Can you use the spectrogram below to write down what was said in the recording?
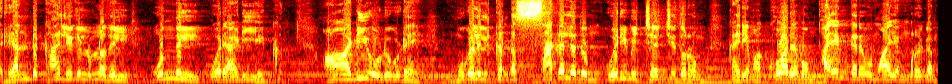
രണ്ട് കാലുകളുള്ളതിൽ ഒന്നിൽ ഒരടിയേക്കും. ആ അടിയോടുകൂടെ മുകളിൽ കണ്ട സകലതും ഒരുമിച്ച് ചിതറും കാര്യം അഘോരവും ഭയങ്കരവുമായ മൃഗം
